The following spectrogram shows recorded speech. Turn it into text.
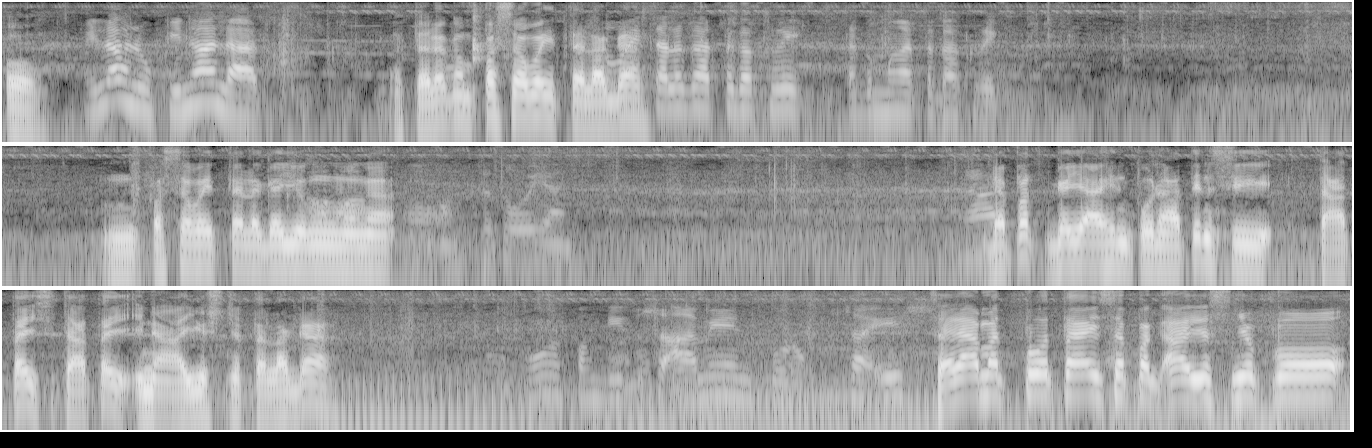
oh, Eh lalong kinalat. ah, talagang pasaway talaga. Okay, talaga taga-creek. Taga mga taga-creek. Mm, pasaway talaga yung mga Oo, totoo yan. dapat gayahin po natin si tatay, si tatay inaayos niya talaga. Oo, pang dito sa amin, puro sais. Salamat po tayo sa pag-ayos niyo po.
